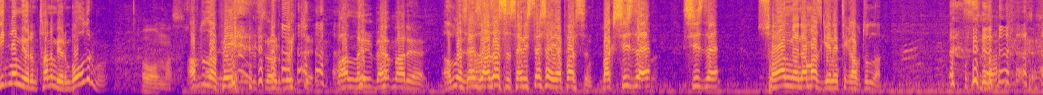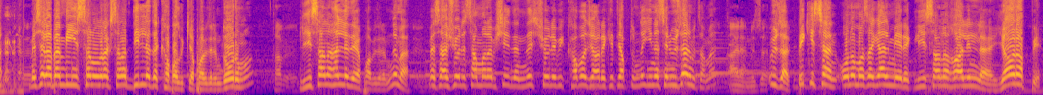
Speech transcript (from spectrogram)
dinlemiyorum, tanımıyorum. Bu olur mu? O olmaz. Abdullah Bey, Sorduk ki. Vallahi ben var ya. abla sen zazasın. Sen istersen yaparsın. Bak sizde, sizde soğan ve namaz genetik Abdullah. Mesela ben bir insan olarak sana dille de kabalık yapabilirim. Doğru mu? Tabii. Lisanı halle de yapabilirim değil mi? Mesela şöyle sen bana bir şey dediğinde şöyle bir kabaca hareket yaptığımda yine seni üzer mi Tamer? Aynen güzel. Üzer. Peki sen o namaza gelmeyerek lisanı halinle Ya Rabbi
